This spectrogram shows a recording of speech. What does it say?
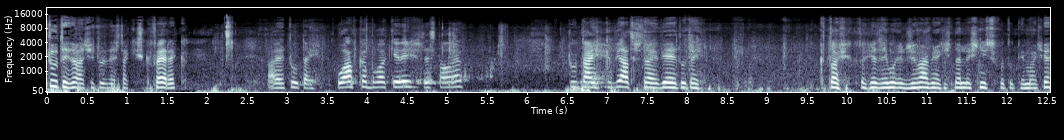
Tutaj, zobaczcie, tutaj jest taki skwerek. Ale tutaj ławka była kiedyś ze stołem. Tutaj wiatr trochę wieje, tutaj ktoś, kto się zajmuje drzewami, jakieś naleśnictwo tutaj macie.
